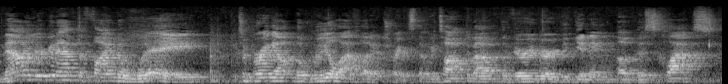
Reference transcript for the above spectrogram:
now you're going to have to find a way to bring out the real athletic traits that we talked about at the very, very beginning of this class.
